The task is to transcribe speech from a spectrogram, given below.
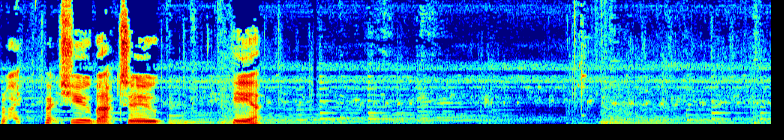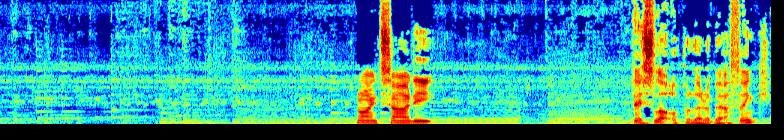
Right, put you back to here. Try and tidy this lot up a little bit, I think.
